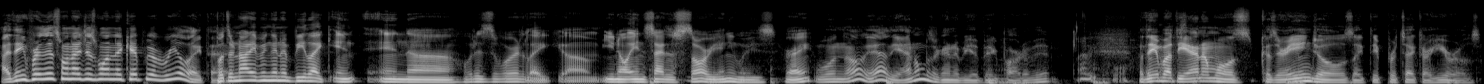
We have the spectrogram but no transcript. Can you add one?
I think for this one, I just wanted to keep it real like that. But they're not even gonna be like in in uh what is the word like um you know inside the story anyways, right? well, no, yeah, the animals are going to be a big part of it. Cool. The thing about the animals, because they're angels, like they protect our heroes.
